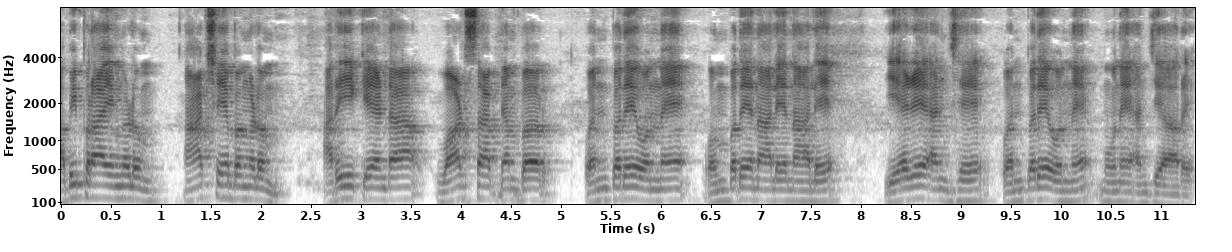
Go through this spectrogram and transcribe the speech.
അഭിപ്രായങ്ങളും ആക്ഷേപങ്ങളും അറിയിക്കേണ്ട വാട്സാപ്പ് നമ്പർ ഒൻപത് ഒന്ന് ഒമ്പത് നാല് നാല് ഏഴ് അഞ്ച് ഒൻപത് ഒന്ന് മൂന്ന് അഞ്ച് ആറ്.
